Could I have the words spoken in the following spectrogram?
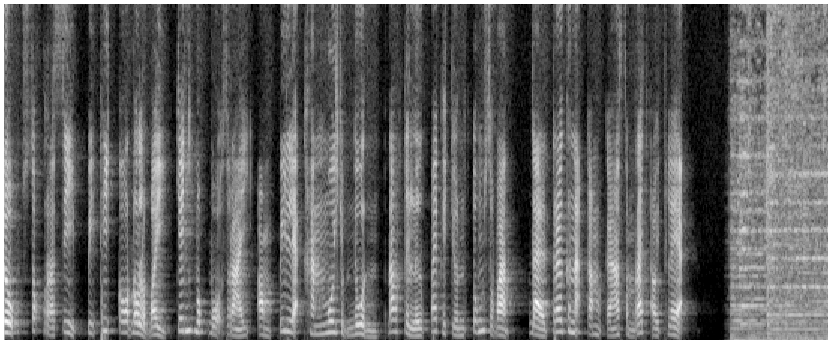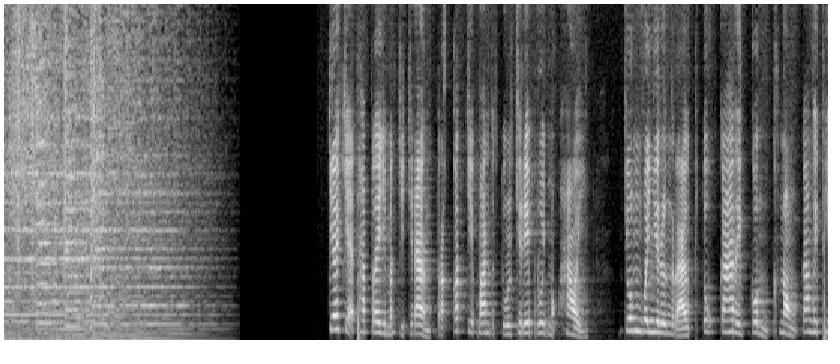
លោកសុករ៉ាស៊ីពិធីករដ៏ល្បីចេញមុខបកស្រាយអំពីលក្ខខណ្ឌមួយចំនួនផ្ដោតទៅលើបេក្ខជនទុំសវັດដែលត្រូវគណៈកម្មការសម្រេចឲ្យធ្លាក់ជឿជាក់ថាប្រិយមិត្តជាច្រើនប្រកាសជាបានទទួលជ្រាបរួចមកហើយជុំវិញរឿងរ៉ាវផ្ទុះការរិះគន់ក្នុងកម្មវិធី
